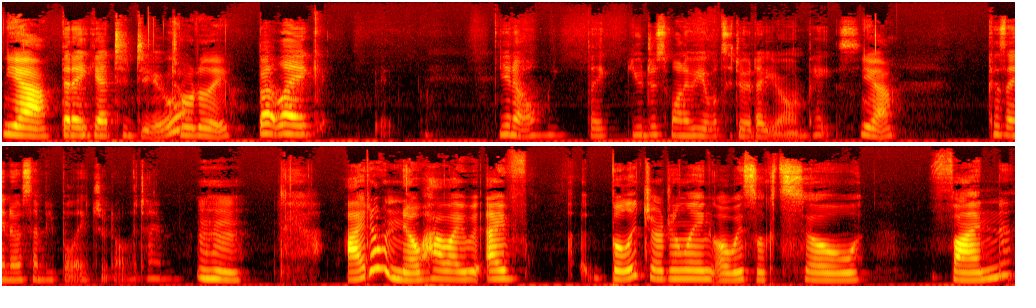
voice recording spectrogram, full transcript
Yeah, that I get to do. totally. But like you know, like you just want to be able to do it at your own pace. Yeah. Because I know some people like to do it all the time. hmm I don't know how I would. I've bullet journaling always looked so fun,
